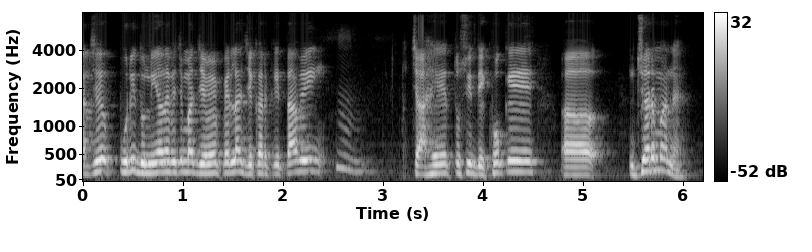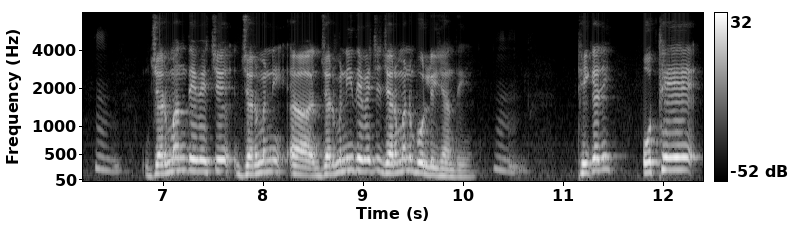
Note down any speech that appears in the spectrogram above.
ਅੱਜ ਪੂਰੀ ਦੁਨੀਆ ਦੇ ਵਿੱਚ ਮੈਂ ਜਿਵੇਂ ਪਹਿਲਾਂ ਜ਼ਿਕਰ ਕੀਤਾ ਵੀ ਹੂੰ। ਚਾਹੇ ਤੁਸੀਂ ਦੇਖੋ ਕਿ ਜਰਮਨ ਹੈ। ਹੂੰ। ਜਰਮਨ ਦੇ ਵਿੱਚ ਜਰਮਨੀ ਜਰਮਨੀ ਦੇ ਵਿੱਚ ਜਰਮਨ ਬੋਲੀ ਜਾਂਦੀ ਹੈ। ਹੂੰ। ਠੀਕ ਹੈ ਜੀ? ਉੱਥੇ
